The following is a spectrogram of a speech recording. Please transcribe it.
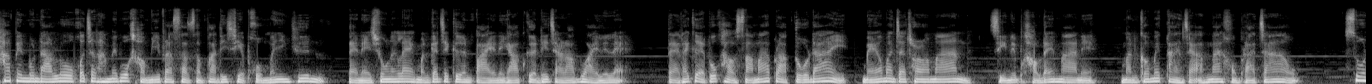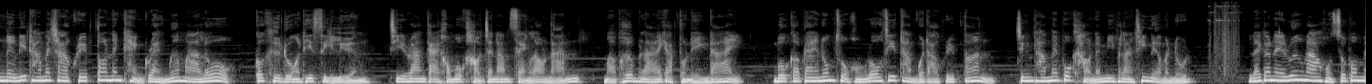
ถ้าเป็นบนดาวโลกก็จะทำให้พวกเขามีประสาทสัมผัสที่เฉียบคมมากยิ่งขึ้น แต่ในช่วงแรกๆ มันก็จะเกินไปนะครับ เกินที่จะรับไหวเลยแหละ แต่ถ้าเกิดพวกเขาสามารถปรับตัวได้ แม้ว่ามันจะทรมาน สิ่งที่พวกเขาได้มาเนี่ย มันก็ไม่ต่างจากอำนาจของพระเจ้า ส่วนหนึ่งที่ทำให้ชาวคริปตอนนั้นแข็งแกร่งเมื่อมาโลก ก็คือดวงอาทิตย์สีเหลือง ที่ร่างกายของพวกเขาจะนำแสงเหล่านั้น มาเพิ่มพลังให้กับตนเองได้ บวกกับแรงโน้มถ่วงของโลกที่ต่ำกว่าดาวคริปตันจึงทำให้พวกเขานั้นมีพลังที่เหนือมนุษย์ และก็ในเรื่องราวของซูเปอร์แม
